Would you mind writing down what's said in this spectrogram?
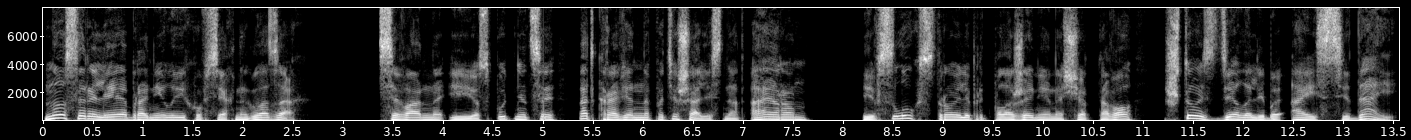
но Сорелея бронила их у всех на глазах. Севанна и ее спутницы откровенно потешались над Айрон и вслух строили предположения насчет того, что сделали бы Айс Седай,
